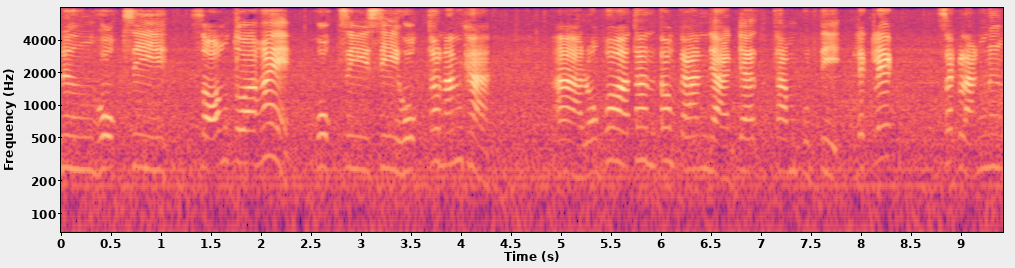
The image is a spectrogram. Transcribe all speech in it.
หนึ่งหกสี่สองตัวให้หกสี่สี่หกเท่านั้นค่ะ อ่าหลวงพ่อท่านต้องการอยากจะทำกุฏิเล็กๆ สักหลังหนึ่ง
